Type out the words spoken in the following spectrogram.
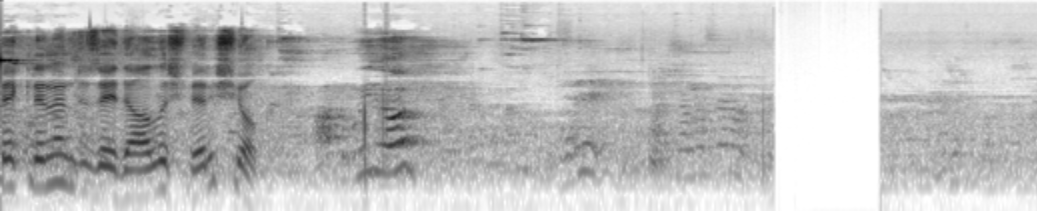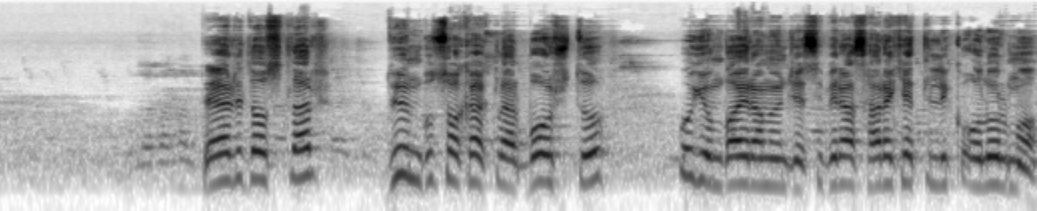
beklenen düzeyde alışveriş yok. Değerli dostlar, dün bu sokaklar boştu. Bugün bayram öncesi biraz hareketlilik olur mu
